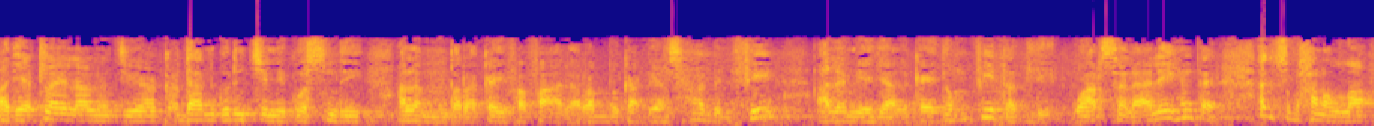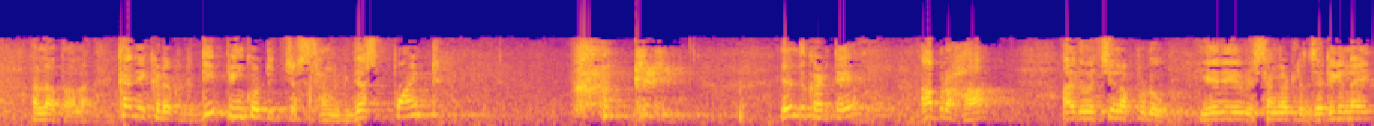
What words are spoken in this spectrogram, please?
అది ఎట్లా వెళ్ళాలని దాని గురించి మీకు వస్తుంది. అలం తర కైఫ ఫాల రబ్బుక బిఅస్హాబిల్ ఫీ అలం యజాల్ కైదహum ఫీ తద్లీ. వార్సల అలైహిం అది సుబ్హానల్లా అల్లా తాలా. కానీ ఇక్కడ ఒకటి డీప్ ఇంకోటి ఇచ్చేస్తాను జస్ట్ పాయింట్. ఎందుకంటే అబ్రహ అది వచ్చినప్పుడు ఏదేవి సంఘటనలు జరిగినాయి.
